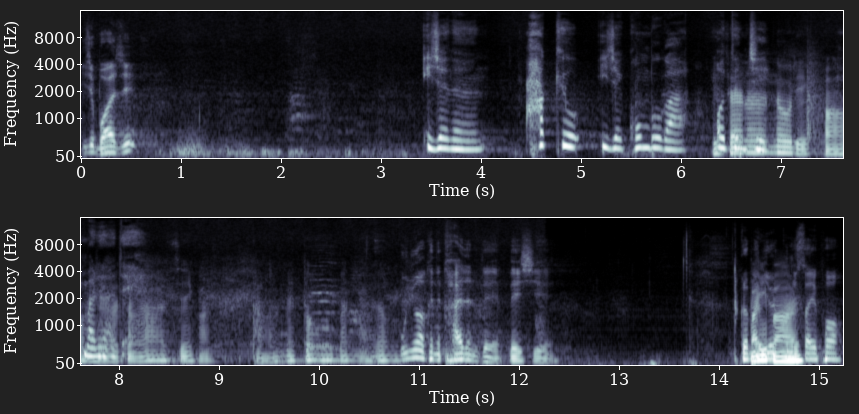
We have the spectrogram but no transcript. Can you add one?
이제 뭐 하지? 이제는 학교 이제 공부가 어떤지 말해야 돼. 다음에 또 만나요. 온유가 근데 가야 된대 4시에. 그러면 바이바이. 사이퍼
